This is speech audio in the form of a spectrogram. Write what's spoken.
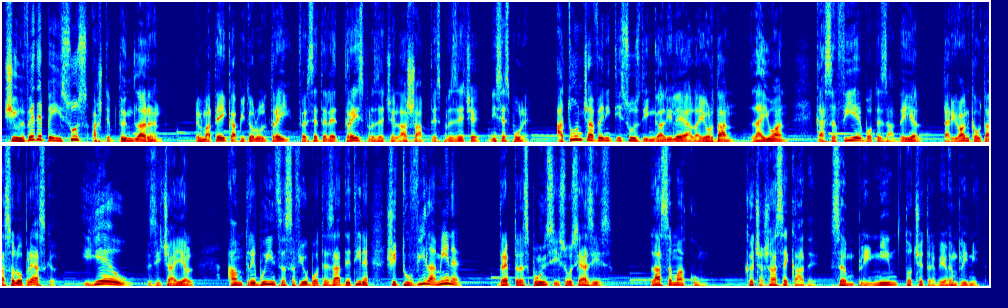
și îl vede pe Isus așteptând la rând. În Matei, capitolul 3, versetele 13 la 17, ni se spune Atunci a venit Isus din Galileea la Iordan, la Ioan, ca să fie botezat de el. Dar Ioan căuta să-l oprească. Eu, zicea el, am trebuință să fiu botezat de tine și tu vii la mine? Drept răspuns, Iisus i-a zis, Lasă-mă acum, căci așa se cade, să împlinim tot ce trebuie împlinit.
